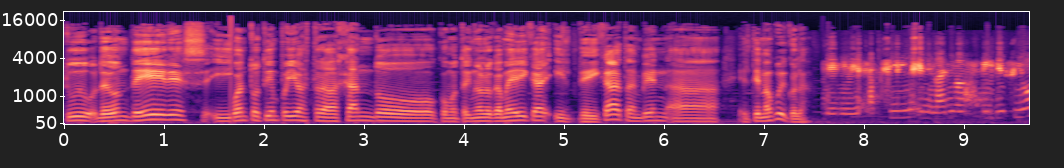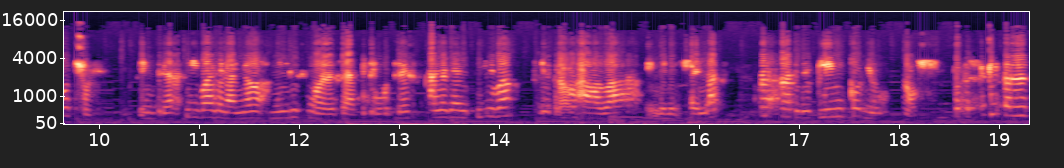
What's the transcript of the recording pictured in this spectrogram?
¿Tú de dónde eres y cuánto tiempo llevas trabajando como tecnóloga médica y dedicada también a el tema acuícola? Llegué a Chile en el año 2018. Entré a CIVA en el año 2019, o sea que tengo tres años en CIVA. Yo trabajaba en Venezuela de clínico y unos. Por eso es que tal,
